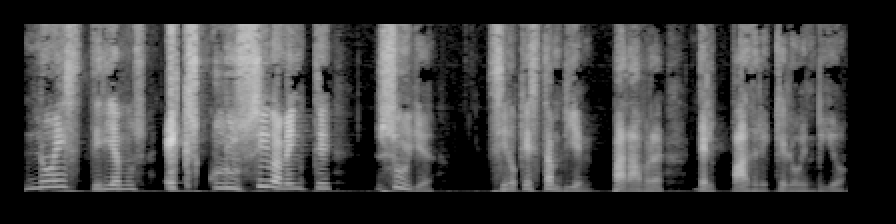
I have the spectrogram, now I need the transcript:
no es, diríamos, exclusivamente suya, sino que es también palabra del Padre que lo envió.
